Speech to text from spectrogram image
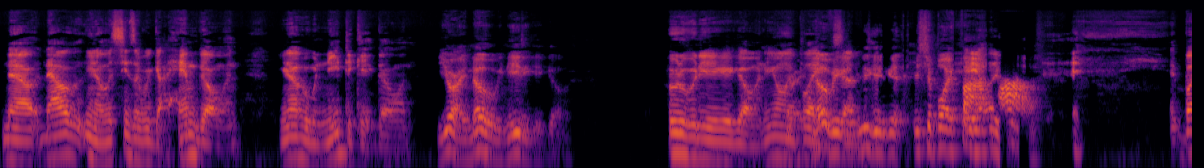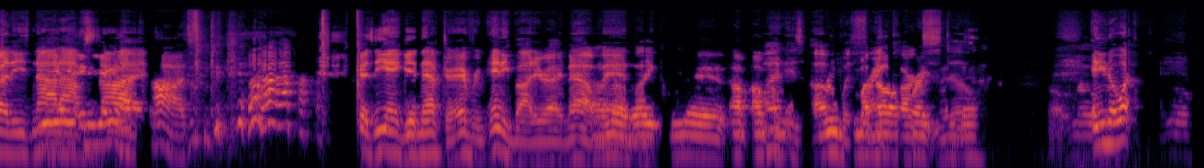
Now, now you know it seems like we got him going. You know who we need to get going? You already know who we need to get going. Who do we need to get going? He only Right. played, No, we got, we can get, it's your boy five only- but he's not he outside because he ain't getting after every anybody right now, man. know, like, man, I'm, I'm, what I'm is up with Frank dog Clark Frank, still? Oh, no. And you know what?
